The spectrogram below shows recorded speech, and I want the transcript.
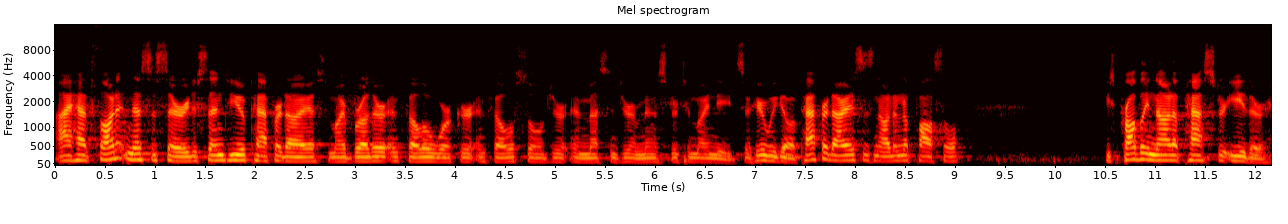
I have thought it necessary to send to you Epaphroditus, my brother and fellow worker and fellow soldier and messenger and minister to my needs. So here we go. Epaphroditus is not an apostle. He's probably not a pastor either.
